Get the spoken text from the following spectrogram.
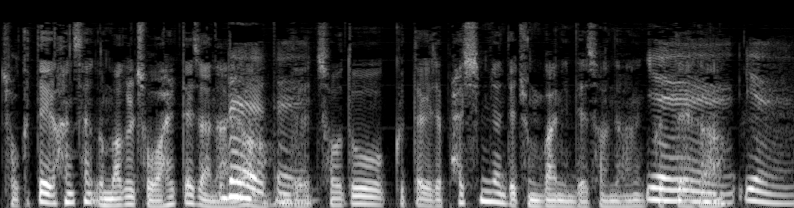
저 그때 항상 음악을 좋아할 때잖아요. 네, 네. 근데 저도 그때 이제 80년대 중반인데 저는 그때가 예. 예.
